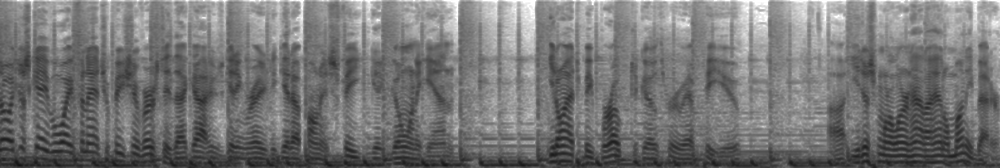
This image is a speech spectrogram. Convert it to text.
So I just gave away Financial Peace University, that guy who's getting ready to get up on his feet and get going again. You don't have to be broke to go through FPU. Uh, you just want to learn how to handle money better.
